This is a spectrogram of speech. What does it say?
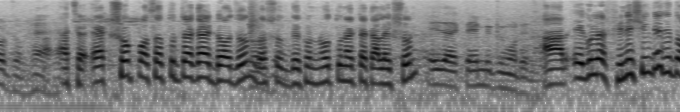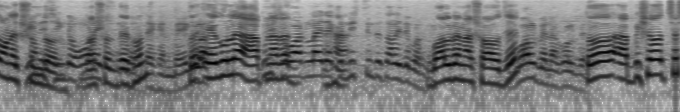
ডজন হ্যাঁ। আচ্ছা একশো পঁচাত্তর টাকায় ডজন। দর্শক দেখুন নতুন একটা কালেকশন এই যে একটা এমবিপি মডেল আর এগুলার ফিনিশিংটা কিন্তু অনেক সুন্দর দর্শক দেখুন। তো এগুলা আপনারা 200 ওয়াট লাইট একটা হ্যাঁ, নিশ্চিন্তে চালাতে পারবে গলবে না সহজে। গলবে না গলবে তো বিষয় হচ্ছে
